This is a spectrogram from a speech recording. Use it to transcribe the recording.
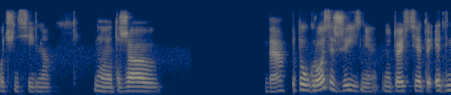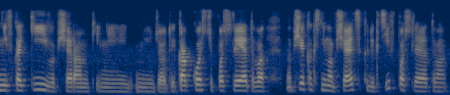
очень сильно. Ну, это же... Да. Это угроза жизни. Ну, то есть это, это ни в какие вообще рамки не, не идет. И как Костя после этого, вообще как с ним общается коллектив после этого?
